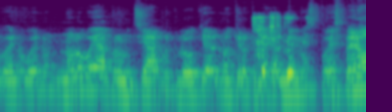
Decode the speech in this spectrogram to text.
bueno, bueno, no lo voy a pronunciar porque luego quiero, no quiero que me hagan memes, pues, pero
